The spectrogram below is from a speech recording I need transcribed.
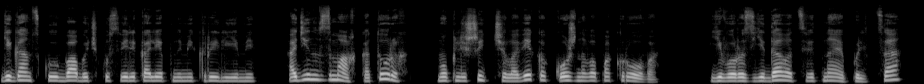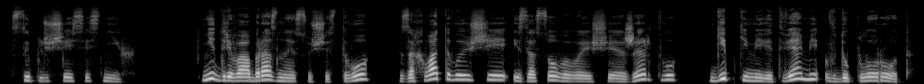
гигантскую бабочку с великолепными крыльями, один взмах которых мог лишить человека кожного покрова. Его разъедала цветная пыльца, сыплющаяся с них. Ни древообразное существо, захватывающее и засовывающее жертву гибкими ветвями в дупло рот,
